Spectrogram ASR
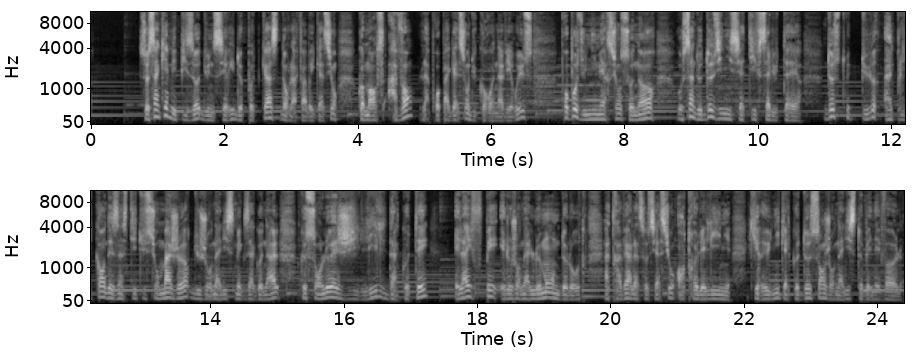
Ce cinquième épisode d'une série de podcasts dont la fabrication commence avant la propagation du coronavirus propose une immersion sonore au sein de deux initiatives salutaires, deux structures impliquant des institutions majeures du journalisme hexagonal que sont l'ESJ Lille d'un côté et l'AFP et le journal Le Monde de l'autre, à travers l'association Entre les lignes, qui réunit quelques 200 journalistes bénévoles.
